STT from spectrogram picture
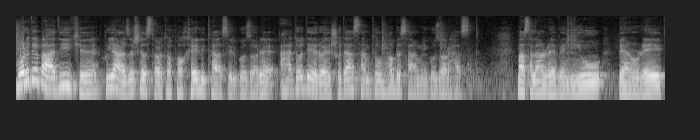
مورد بعدی که روی ارزش استارتاپ ها خیلی تأثیر گذاره اعداد ارائه شده از سمت اونها به سرمایه گذار هست. مثلا revenue، burn rate،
